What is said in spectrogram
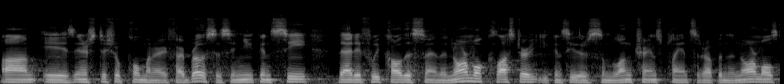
um, is interstitial pulmonary fibrosis. And you can see that if we call this uh, the normal cluster, you can see there's some lung transplants that are up in the normals,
